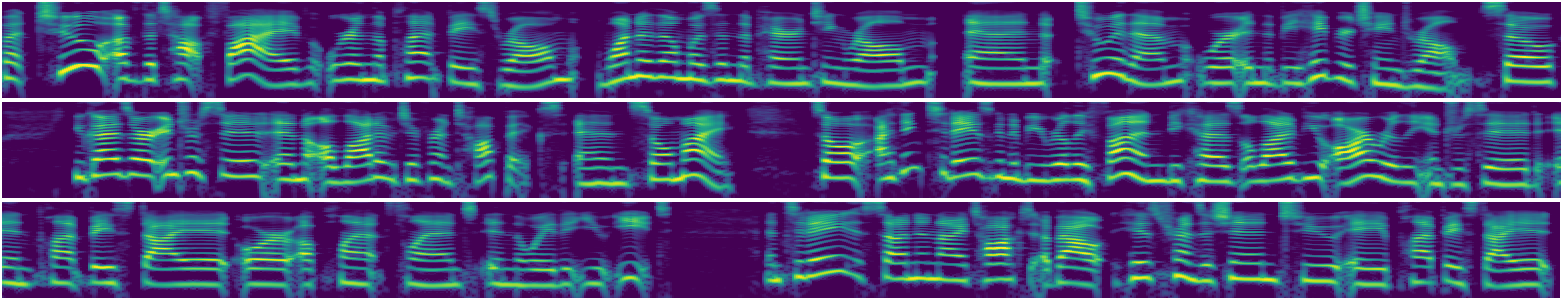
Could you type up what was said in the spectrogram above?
But two of the top five were in the plant based realm. One of them was in the parenting realm, and two of them were in the behavior change realm. So you guys are interested in a lot of different topics, and so am I. So I think today is going to be really fun because a lot of you are really interested in plant based diet or a plant slant in the way that you eat. And today, Sun and I talked about his transition to a plant based diet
